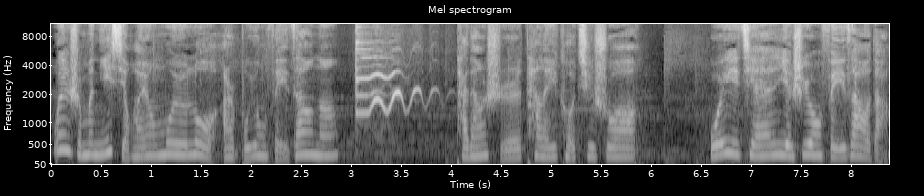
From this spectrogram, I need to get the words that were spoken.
为什么你喜欢用沐浴露而不用肥皂呢？他当时叹了一口气说：“我以前也是用肥皂的，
